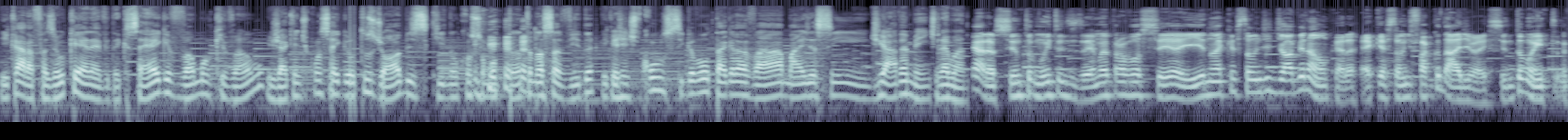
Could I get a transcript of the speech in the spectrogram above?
E, cara, fazer o que, né? Vida que segue, vamos que vamos. E já que a gente consegue outros jobs que não consumam tanto a nossa vida e que a gente consiga voltar a gravar mais assim, diariamente, né, mano? Cara, eu sinto muito dizer, mas pra você aí não é questão de job, não, cara. É questão de faculdade velho. Sinto muito.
